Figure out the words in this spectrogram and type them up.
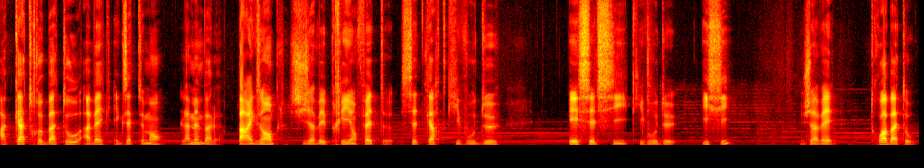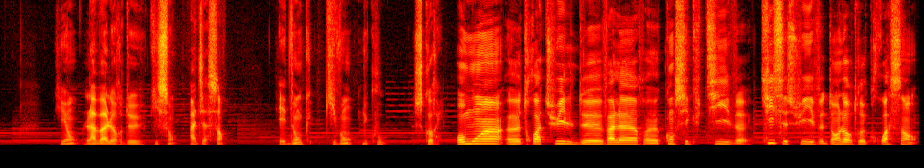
à 4 bateaux avec exactement la même valeur. Par exemple, si j'avais pris en fait cette carte qui vaut 2 et celle-ci qui vaut 2 ici, j'avais 3 bateaux qui ont la valeur 2 qui sont adjacents et donc qui vont du coup scorer. Au moins euh, trois tuiles de valeurs euh, consécutives qui se suivent dans l'ordre croissant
